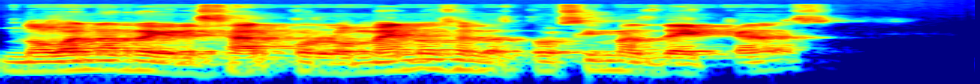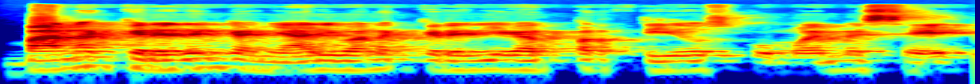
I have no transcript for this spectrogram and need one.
no van a regresar, por lo menos en las próximas décadas. Van a querer engañar y van a querer llegar partidos como MC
